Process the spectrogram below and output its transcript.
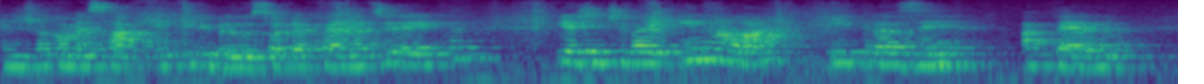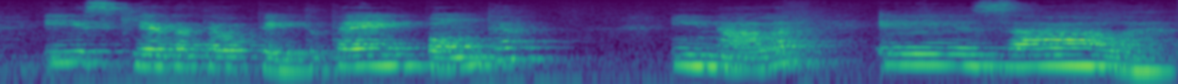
A gente vai começar equilibrando sobre a perna direita e a gente vai inalar e trazer a perna esquerda até o peito. Pé em ponta, inala, exala.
